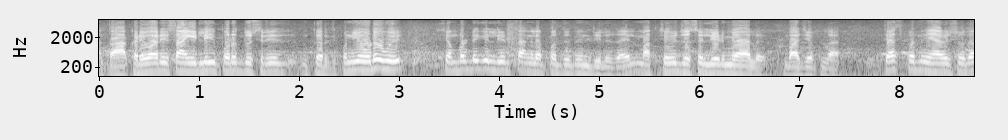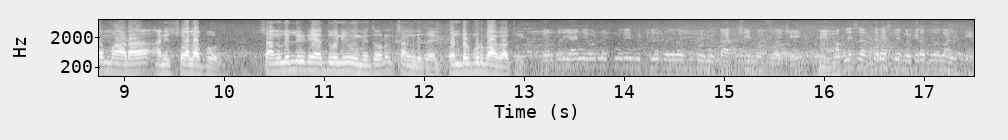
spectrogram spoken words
आता आकडेवारी सांगितली परत दुसरी करते. पण एवढं होईल शंभर टक्के लीड चांगल्या पद्धतीने दिलं जाईल. मागच्या वेळी जसं लीड मिळालं भाजपला त्याच पद्धतीने ह्यावेळी सुद्धा माडा आणि सोलापूर चांगलं लीड ह्या दोन्ही उमेदवारांना चांगलं जाईल. पंढरपूर भागातून. खरं तर या निवडणुकीमध्ये विठ्ठल परिवारची भूमिका अतिशय महत्वाची आहे. आपले सहकारी असले भगीरथ भालके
